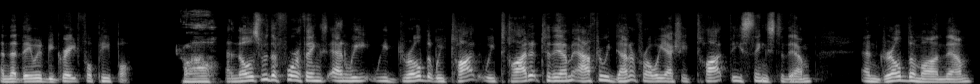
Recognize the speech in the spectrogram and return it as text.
and that they would be grateful people. Wow. And those were the four things. And we we drilled that we taught we taught it to them after we'd done it for all. We actually taught these things to them and drilled them on them.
